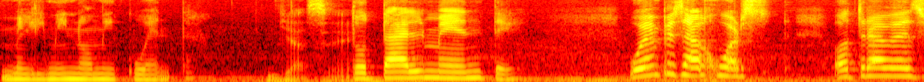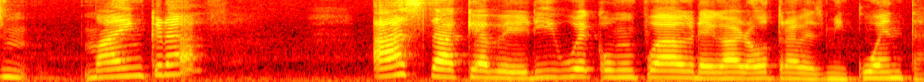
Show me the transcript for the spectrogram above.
Me eliminó mi cuenta. Ya sé. Totalmente. Voy a empezar a jugar otra vez Minecraft hasta que averigüe cómo puedo agregar otra vez mi cuenta.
